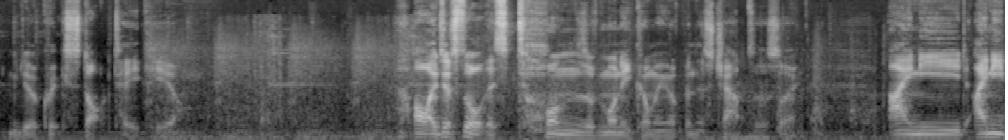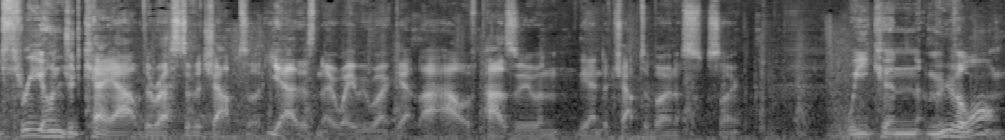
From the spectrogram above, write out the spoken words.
let me do a quick stock take here. Oh, I just thought there's tons of money coming up in this chapter, so. I need I need 300k out of the rest of the chapter. Yeah, there's no way we won't get that out of Pazu and the end of chapter bonus, so we can move along.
